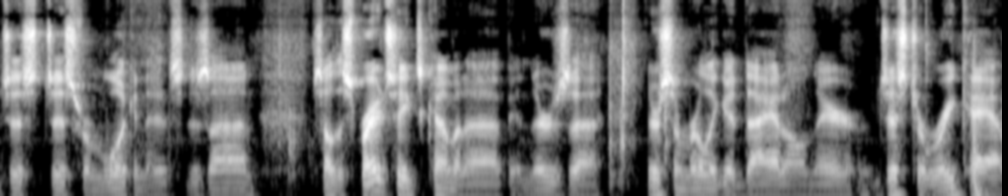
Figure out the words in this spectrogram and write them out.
just just from looking at its design. So the spreadsheet's coming up, and there's uh, there's some really good data on there. Just to recap,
